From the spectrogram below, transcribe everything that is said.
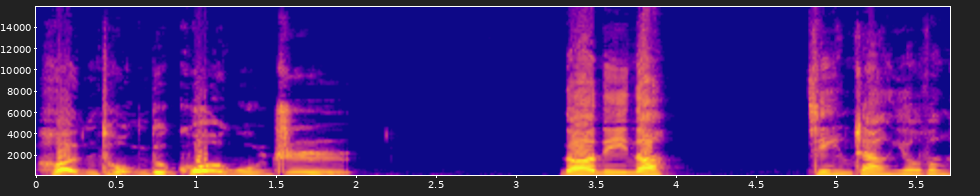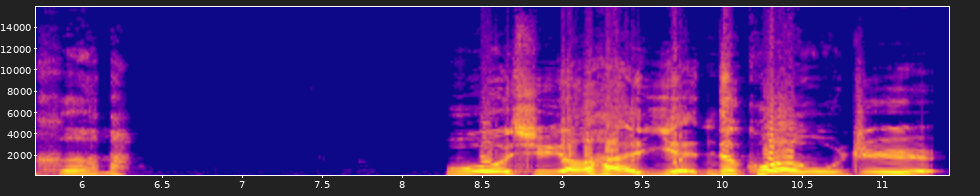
含铜的矿物质。”那你呢？警长又问河马：“我需要含盐的矿物质。”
